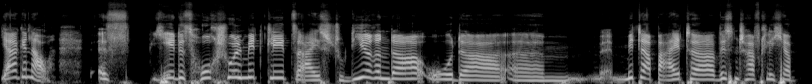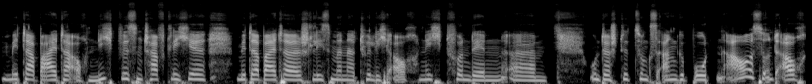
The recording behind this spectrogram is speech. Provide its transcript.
Ja, genau. Es jedes Hochschulmitglied, sei es Studierender oder ähm, Mitarbeiter, wissenschaftlicher Mitarbeiter, auch nicht wissenschaftliche Mitarbeiter schließen wir natürlich auch nicht von den ähm, Unterstützungsangeboten aus und auch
